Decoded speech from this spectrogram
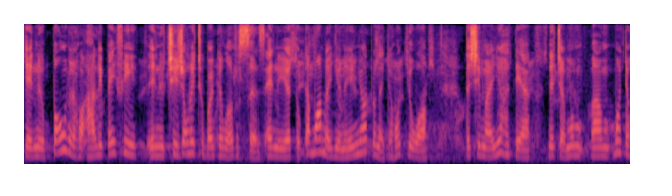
chạy nửa bốn rồi họ ali bay phi nửa chỉ trong lấy tuberculosis, em nửa tụ cá món này nhiều này nhớ cho này cho hỗ trợ tôi xin mời giờ thì à, nửa chờ mua à, mua cho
